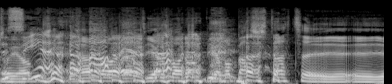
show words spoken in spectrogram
Du jag, ser. Jag har, jag har, jag har bastat i, i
